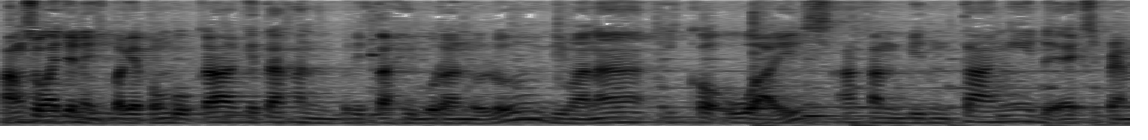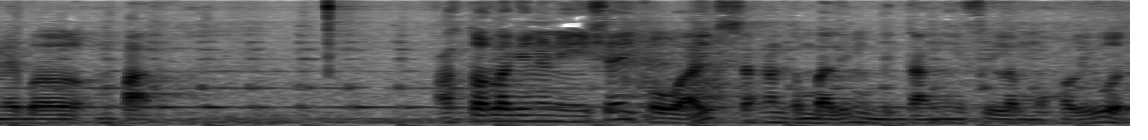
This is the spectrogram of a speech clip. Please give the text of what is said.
Langsung aja nih sebagai pembuka kita akan berita hiburan dulu di mana Iko Uwais akan bintangi The Expendable 4. Aktor lagi Indonesia Iko Uwais akan kembali membintangi film Hollywood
